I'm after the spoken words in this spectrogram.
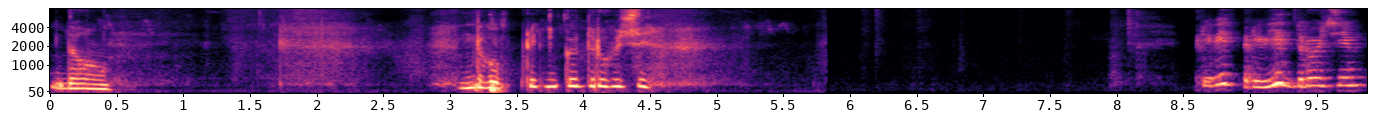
Да. Добренько, друзі. Привіт, привіт, друзі.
